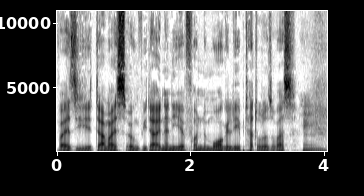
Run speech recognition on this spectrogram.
weil sie damals irgendwie da in der Nähe von einem Moor gelebt hat oder sowas, mhm.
